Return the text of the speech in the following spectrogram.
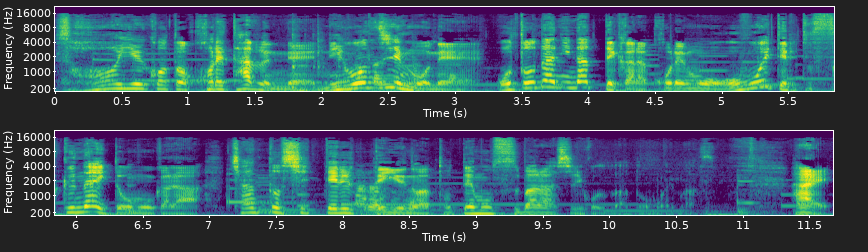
そういうこと。これ多分ね、日本人もね、大人になってからこれもう覚えてる人少ないと思うから、ちゃんと知ってるっていうのはとても素晴らしいことだと思います。はい。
